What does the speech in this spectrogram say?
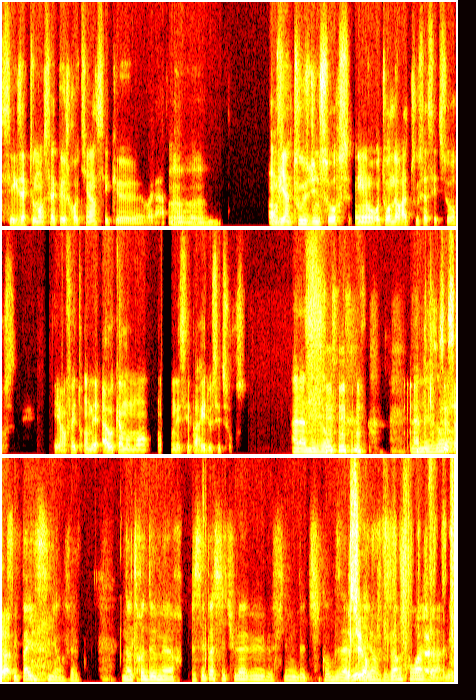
c'est exactement ça que je retiens, c'est que voilà, on, on vient tous d'une source et on retournera tous à cette source. Et en fait, on est à aucun moment on est séparé de cette source. À la maison. la maison, c'est pas ici en fait. Notre demeure. Je ne sais pas si tu l'as vu, le film de Chico Xavier. D'ailleurs, je vous encourage à, aller,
